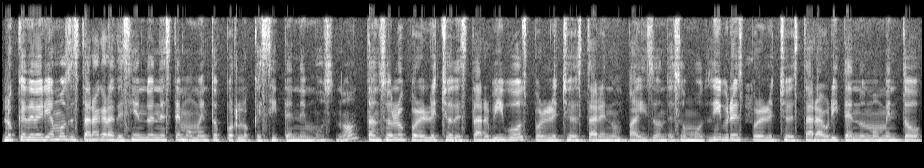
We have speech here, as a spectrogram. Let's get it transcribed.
lo que deberíamos de estar agradeciendo en este momento por lo que sí tenemos, ¿no? Tan solo por el hecho de estar vivos, por el hecho de estar en un país donde somos libres, por el hecho de estar ahorita en un momento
